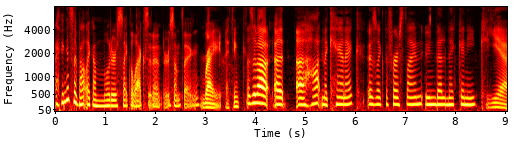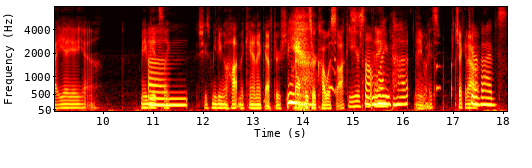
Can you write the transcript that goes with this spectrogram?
I think it's about like a motorcycle accident or something. right. I think It's about a a hot mechanic. Is like the first line. Une belle mécanique. yeah yeah yeah yeah. Maybe it's like Um, she's meeting a hot mechanic after she Yeah. crashes her Kawasaki or something something. like that. Anyways, check it Pure out. Pure vibes.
